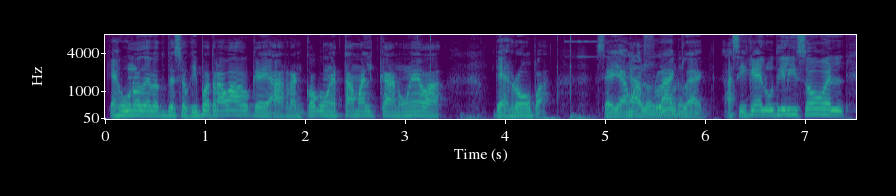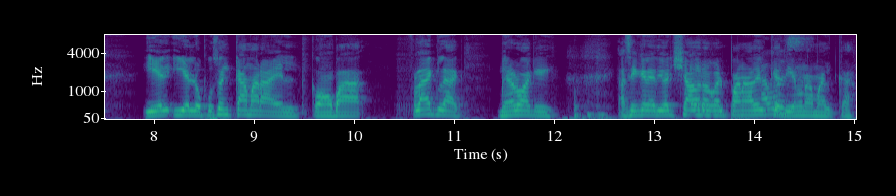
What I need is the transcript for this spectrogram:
que es uno de los de su equipo de trabajo que arrancó con esta marca nueva de ropa. Se llama Flaglag. Así que él utilizó el. Y él, y él lo puso en cámara a él, como para. Flaglag, Míralo aquí. Así que le dio el shout out al panadero I que was- tiene una marca.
